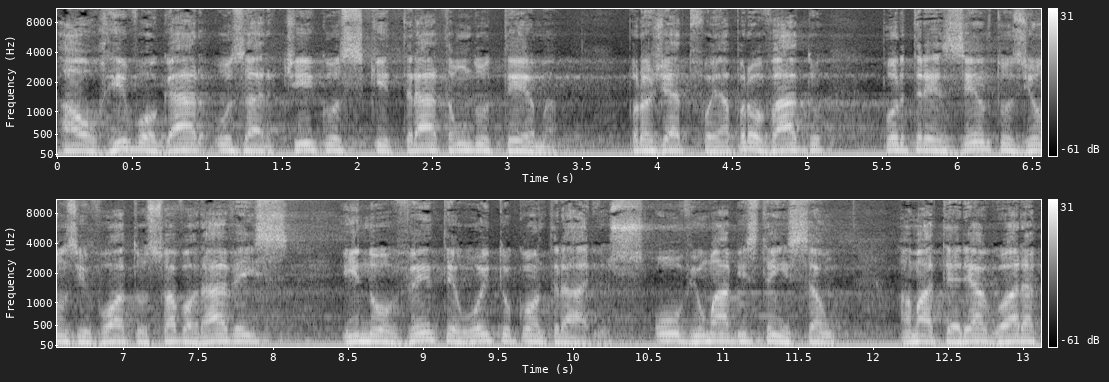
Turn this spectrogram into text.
ao revogar os artigos que tratam do tema. O projeto foi aprovado por 311 votos favoráveis e 98 contrários. Houve uma abstenção. A matéria agora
